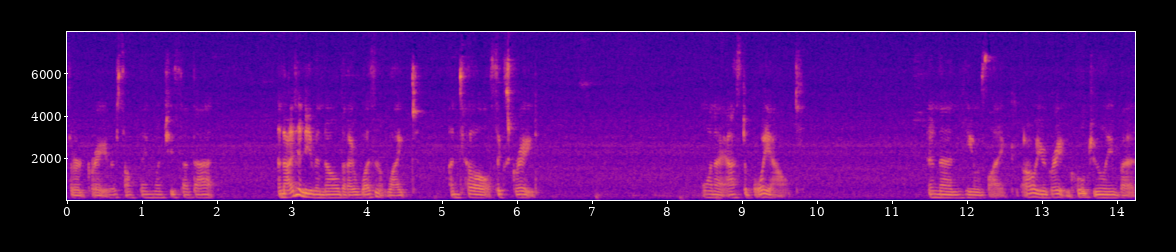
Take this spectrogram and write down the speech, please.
third grade or something when she said that. And I didn't even know that I wasn't liked until sixth grade when I asked a boy out. And then he was like, Oh, you're great and cool, Julie, but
